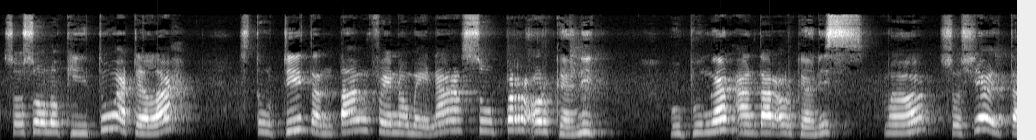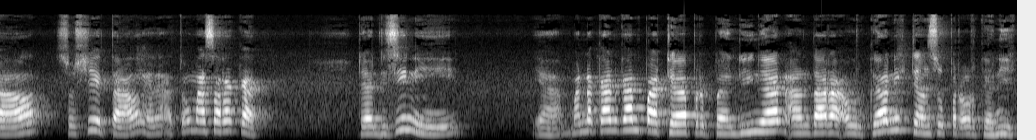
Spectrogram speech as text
sosiologi itu adalah studi tentang fenomena superorganik, hubungan antar organisme sosial, sosial ya, atau masyarakat. Dan di sini ya menekankan pada perbandingan antara organik dan superorganik.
